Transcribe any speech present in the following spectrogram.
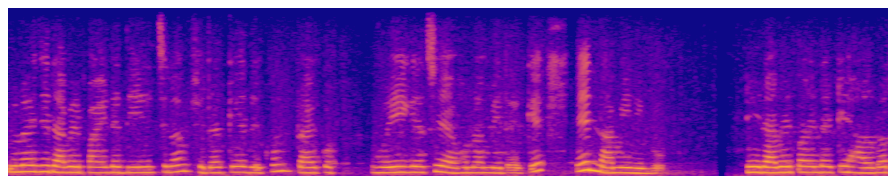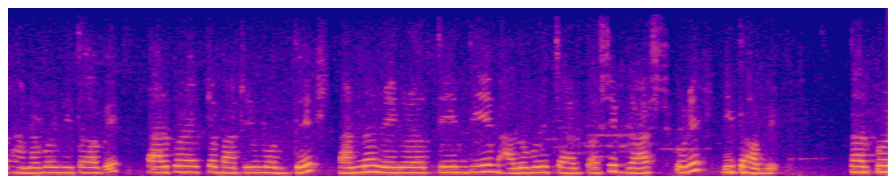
চুলায় যে ডাবের পানিটা দিয়েছিলাম, সেটাকে দেখুন প্রায় হয়েই গেছে, এখন আমি এটাকে নামিয়ে নিব। এই ডাবের পানিটাকে হালকা ঠান্ডা করে নিতে হবে। তারপর একটা বাটির মধ্যে রান্নার রেগুলার তেল দিয়ে ভালো করে চারপাশে ব্রাশ করে নিতে হবে। তারপর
